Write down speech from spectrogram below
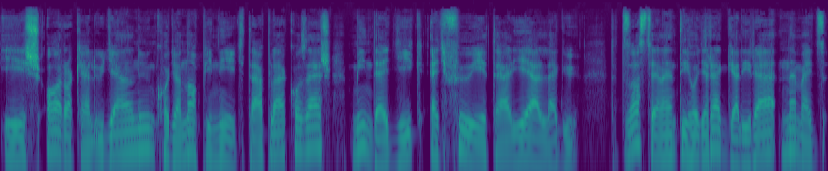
és arra kell ügyelnünk, hogy a napi négy táplálkozás mindegyik egy főétel jellegű. Tehát ez azt jelenti, hogy reggelire nem egy,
